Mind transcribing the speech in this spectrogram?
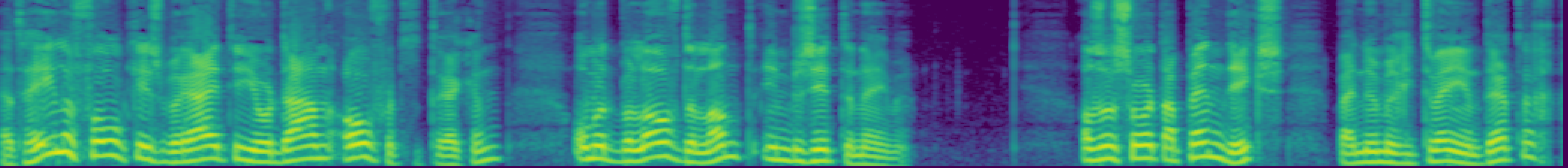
Het hele volk is bereid de Jordaan over te trekken om het beloofde land in bezit te nemen. Als een soort appendix bij nummer 32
